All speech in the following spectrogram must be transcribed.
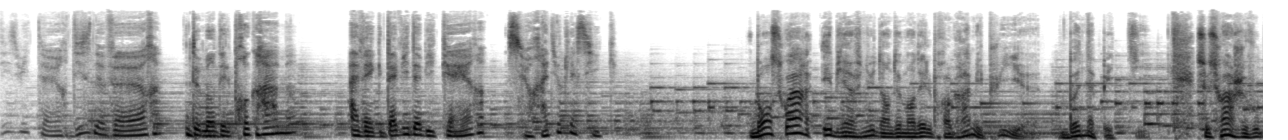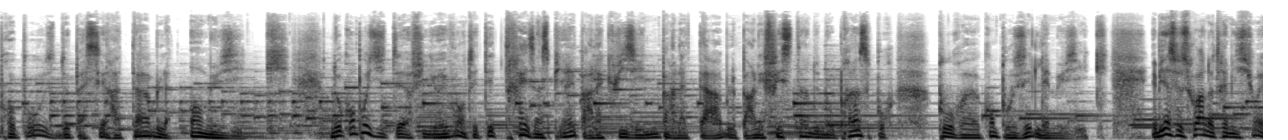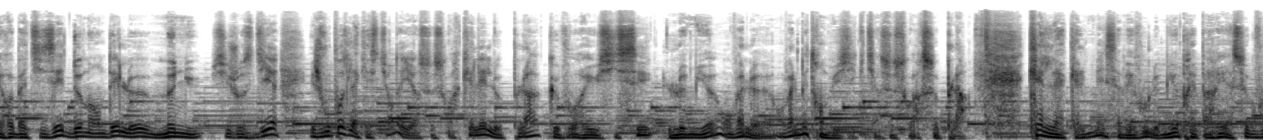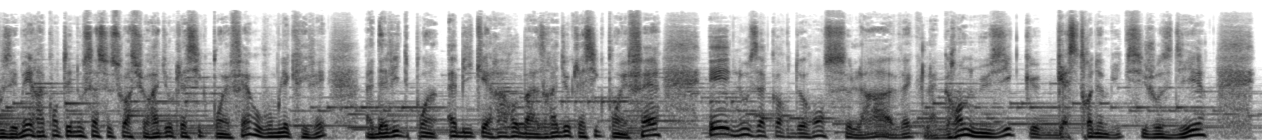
18h-19h, Demandez le programme avec David Abiker sur Radio Classique. Bonsoir et bienvenue dans Demander le programme et puis euh, bon appétit. Ce soir, je vous propose de passer à table en musique. Nos compositeurs, figurez-vous, ont été très inspirés par la cuisine, par la table, par les festins de nos princes pour, pour euh, composer de la musique. Eh bien, ce soir, notre émission est rebaptisée Demandez le menu, si j'ose dire. Et je vous pose la question d'ailleurs ce soir. Quel est le plat que vous réussissez le mieux? On va le, on va le mettre en musique, tiens, ce soir, ce plat. Quel, quel mets savez-vous le mieux préparé à ceux que vous aimez? Racontez-nous ça ce soir sur radioclassique.fr ou vous me l'écrivez à david.abiker.radioclassique.fr et nous accorderons cela avec la grande musique gastronomique, si j'ose dire.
